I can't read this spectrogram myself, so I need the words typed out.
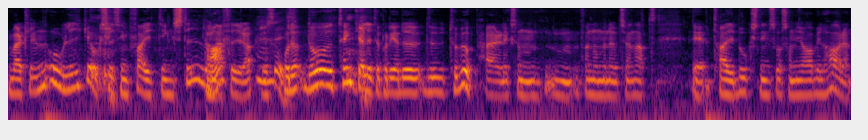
Verkligen olika också i sin fighting-stil de Ja. här fyra. Precis. Och då, då tänker jag lite på det du, du tog upp här liksom, mm, för någon minut sedan. Att eh, thaiboxning så som jag vill ha den.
